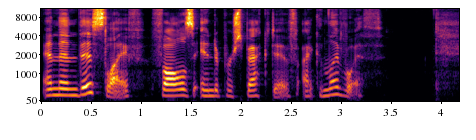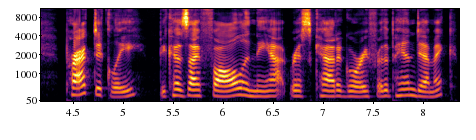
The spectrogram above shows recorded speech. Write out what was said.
And then this life falls into perspective I can live with. Practically, because I fall in the at risk category for the pandemic,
